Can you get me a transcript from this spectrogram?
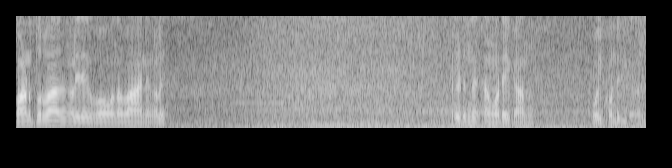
പാണത്തൂർ ഭാഗങ്ങളിലേക്ക് പോകുന്ന വാഹനങ്ങൾ ഇടുന്ന് അങ്ങോട്ടേക്കാണ് പോയിക്കൊണ്ടിരിക്കുന്നത്.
